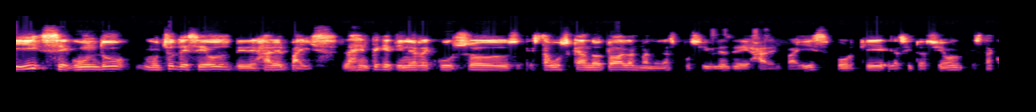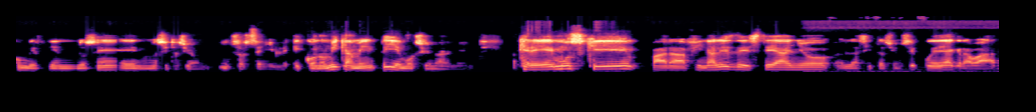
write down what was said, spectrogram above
Y segundo, muchos deseos de dejar el país. La gente que tiene recursos está buscando todas las maneras posibles de dejar el país porque la situación está convirtiéndose en una situación insostenible, económicamente y emocionalmente. Creemos que para finales de este año la situación se puede agravar,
